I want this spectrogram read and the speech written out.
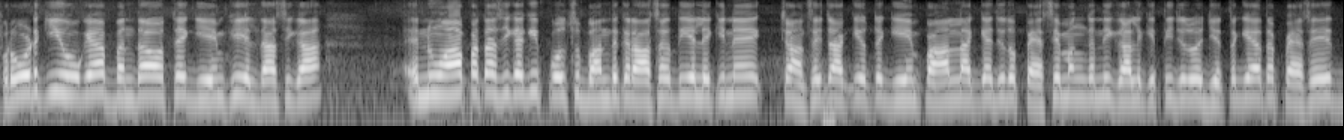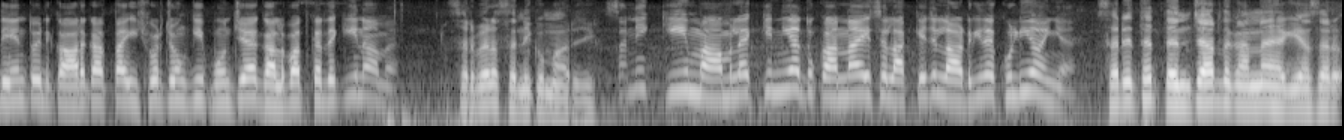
ਫਰੋਡ ਕੀ ਹੋ ਗਿਆ? ਬੰਦਾ ਉੱਥੇ ਗੇਮ ਖੇਲਦਾ ਸੀਗਾ। ਇਹਨੂੰ ਆ ਪਤਾ ਸੀਗਾ ਕਿ ਪੁਲਿਸ ਬੰਦ ਕਰਾ ਸਕਦੀ ਹੈ ਲੇਕਿਨ ਇਹ ਝਾਂਸੇ ਚਾ ਕੇ ਉੱਤੇ ਗੇਮ ਪਾਣ ਲੱਗ ਗਿਆ। ਜਦੋਂ ਪੈਸੇ ਮੰਗਣ ਦੀ ਗੱਲ ਕੀਤੀ ਜਦੋਂ ਜਿੱਤ ਗਿਆ ਤਾਂ ਪੈਸੇ ਦੇਣ ਤੋਂ ਇਨਕਾਰ ਕਰਤਾ ਈਸ਼ਵਰ ਚੌਂਕੀ ਪਹੁੰਚਿਆ। ਗੱਲਬਾਤ ਕਰਦੇ ਕੀ ਨਾਮ ਹੈ? ਸਰ ਮੇਰਾ ਸਨੀ ਕੁਮਾਰ ਜੀ। ਸਨੀ ਕੀ ਮਾਮਲਾ ਹੈ? ਕਿੰਨੀਆਂ ਦੁਕਾਨਾਂ ਇਸ ਇਲਾਕੇ 'ਚ ਲਾਟਰੀ ਦੀਆਂ ਖੁੱਲੀਆਂ ਹੋਈਆਂ? ਸਰ ਇੱਥੇ ਤਿੰਨ ਚਾਰ ਦੁਕਾਨਾਂ ਹੈਗੀਆਂ ਸਰ।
